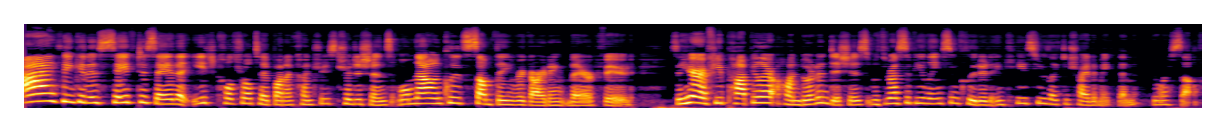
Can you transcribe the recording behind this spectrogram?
I think it is safe to say that each cultural tip on a country's traditions will now include something regarding their food. So here are a few popular Honduran dishes with recipe links included in case you would like to try to make them yourself.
